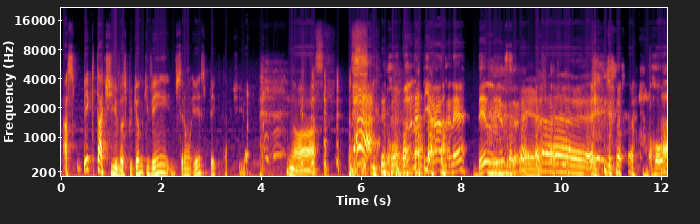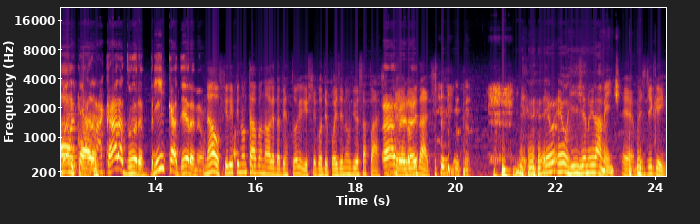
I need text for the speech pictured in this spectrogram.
As expectativas, porque ano que vem serão expectativas. Nossa. Roubando a piada, né? Beleza. é. Roubando Ai, a piada cara. na cara dura. Brincadeira, meu. Não, o Felipe não tava na hora da abertura, ele chegou depois e não viu essa parte. Ah, é verdade. novidade. eu, eu ri genuinamente. É, mas diga aí.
